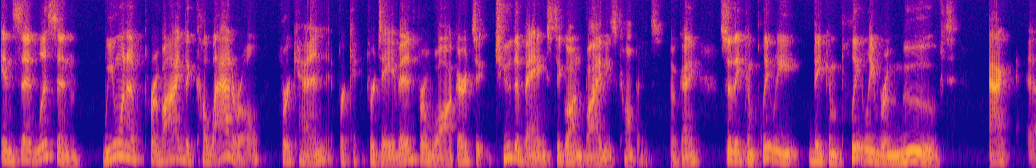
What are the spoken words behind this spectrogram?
and said, listen, we want to provide the collateral for Ken, for for David, for Walker to to the banks to go out and buy these companies. Okay, so they completely they completely removed act, uh,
